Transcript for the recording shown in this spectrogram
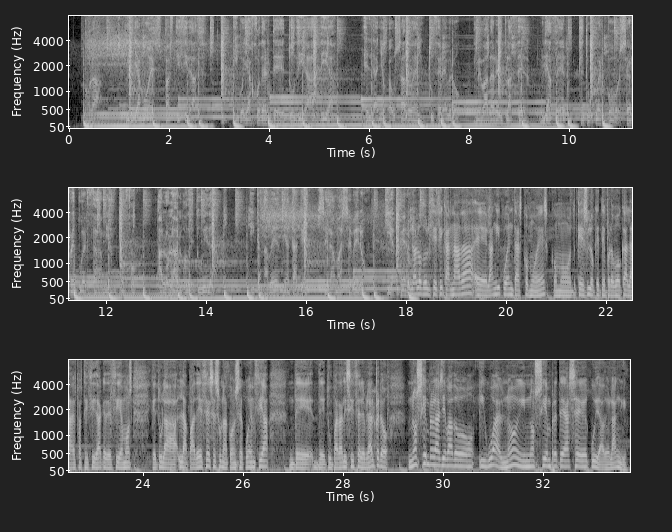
Me llamo espasticidad y voy a joderte tu día a día. El daño causado en tu cerebro me va a dar el placer de hacer que tu cuerpo se retuerza a mi antojo a lo largo de ataque será más severo. No lo dulcificas nada, eh, Langui, cuentas cómo es, cómo, qué es lo que te provoca la espasticidad que decíamos que tú la, padeces, es una consecuencia de, de tu parálisis cerebral, pero no siempre la has llevado igual, ¿no? Y no siempre te has eh, cuidado, Langui.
